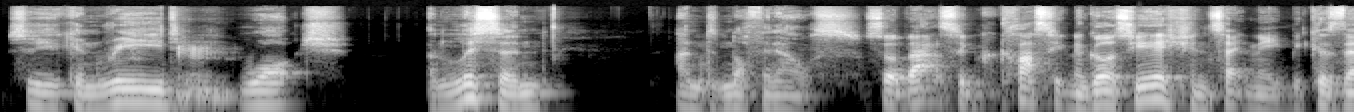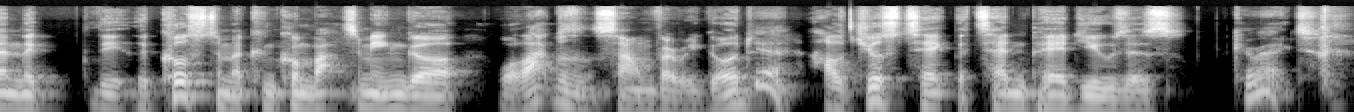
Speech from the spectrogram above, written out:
So you can read, watch, and listen, and nothing else. So that's a classic negotiation technique because then the, the, the customer can come back to me and go, Well, that doesn't sound very good. Yeah. I'll just take the 10 paid users. Correct.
